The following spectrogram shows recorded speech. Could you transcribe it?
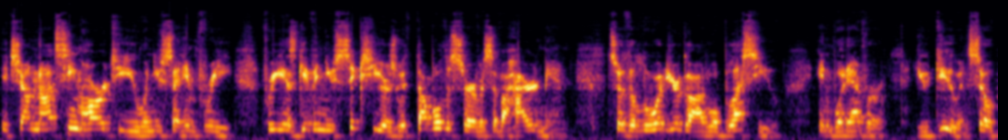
It shall not seem hard to you when you set him free, for he has given you six years with double the service of a hired man. So the Lord your God will bless you in whatever you do. And so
